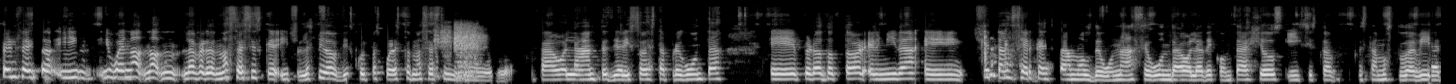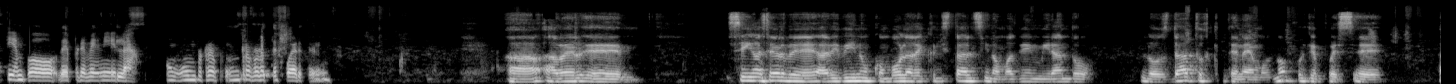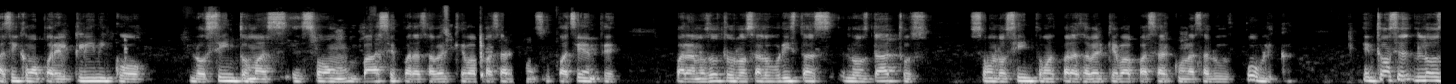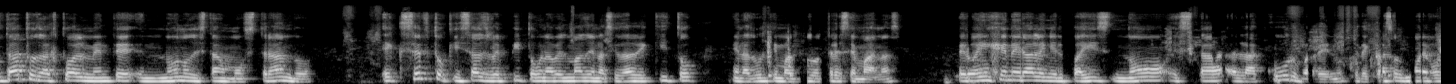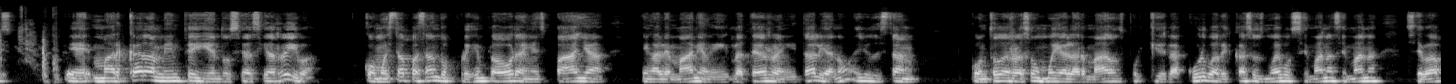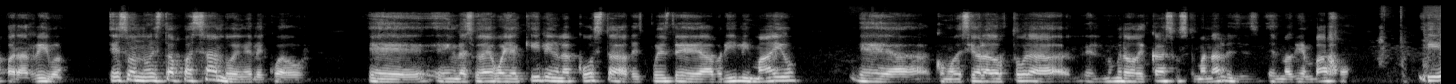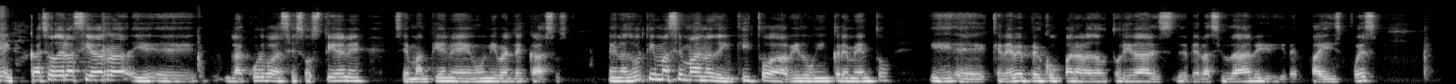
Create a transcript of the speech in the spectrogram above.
Perfecto. Y, bueno, no, la verdad, no sé si es que, y les pido disculpas por esto, no sé si eh, Paola antes ya hizo esta pregunta, eh, pero doctor Elmira, eh, ¿qué tan cerca estamos de una segunda ola de contagios y si estamos todavía a tiempo de prevenirla, un, un rebrote fuerte? a ver, sin hacer de adivino con bola de cristal, sino más bien mirando los datos que tenemos, ¿no? Porque pues eh, así como para el clínico los síntomas eh, son base para saber qué va a pasar con su paciente, para nosotros los salubristas los datos son los síntomas para saber qué va a pasar con la salud pública. Entonces, los datos actualmente no nos están mostrando, excepto quizás, repito una vez más, en la ciudad de Quito, en las últimas dos o tres semanas, pero en general en el país no está la curva de, casos nuevos eh, marcadamente yéndose hacia arriba, como está pasando, por ejemplo, ahora en España, en Alemania, en Inglaterra, en Italia, ¿no? Ellos están con toda razón muy alarmados porque la curva de casos nuevos semana a semana se va para arriba. Eso no está pasando en el Ecuador. Eh, en la ciudad de Guayaquil y en la costa, después de abril y mayo, eh, como decía la doctora, el número de casos semanales es, más bien bajo. Y en el caso de la sierra, eh, la curva se sostiene, se mantiene en un nivel de casos. En las últimas semanas en Quito ha habido un incremento y, eh, que debe preocupar a las autoridades de, la ciudad y, del país, pues.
